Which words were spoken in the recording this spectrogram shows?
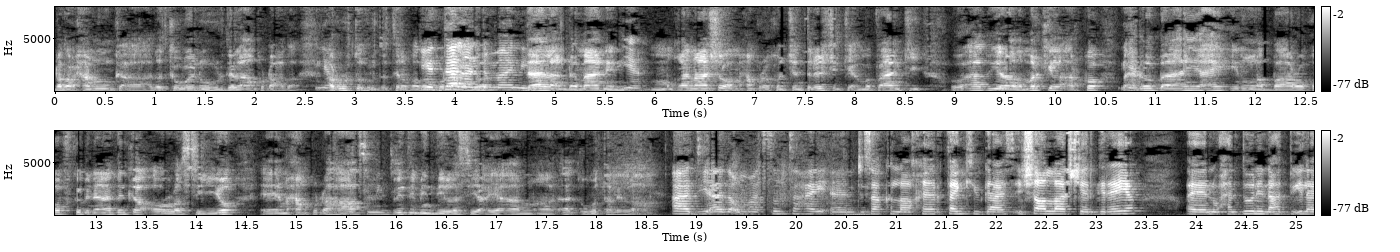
dhabar xanuunka ah dadka weyn oo hurdo la'aan ku dhacda carruurta hurdo tira badan ku daal aan dhammaanin Yeah. maqanaasho oo maxaan ku dhaha concentrationkii ama fahankii oo aada u yaraado. Markii la arko waxaa loo baahan yahay in la baaro qofka biniaadanka oo la siiyo maxaan ku dhahaa Vitamin D. la siiyo. Ayaa aan aan aada ugu talin lahaa. Aad iyo aada u mahadsan tahay jazaak allah khair. Thank you guys. Insha allah sheer gareeya waxaan doonaynaa haddu ilaa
